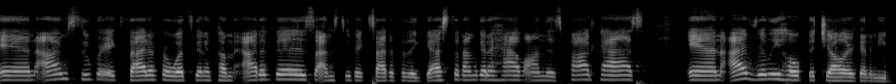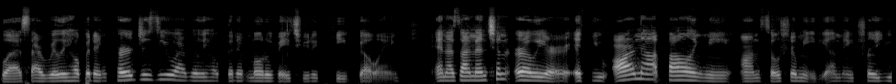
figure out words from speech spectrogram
And I'm super excited for what's going to come out of this. I'm super excited for the guests that I'm going to have on this podcast. And I really hope that y'all are going to be blessed. I really hope it encourages you. I really hope that it motivates you to keep going. And as I mentioned earlier, if you are not following me on social media, make sure you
